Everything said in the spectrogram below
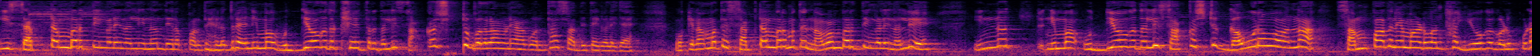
ಈ ಸೆಪ್ಟೆಂಬರ್ ತಿಂಗಳಿನಲ್ಲಿ ಇನ್ನೊಂದೇನಪ್ಪ ಅಂತ ಹೇಳಿದ್ರೆ ನಿಮ್ಮ ಉದ್ಯೋಗದ ಕ್ಷೇತ್ರದಲ್ಲಿ ಸಾಕಷ್ಟು ಬದಲಾವಣೆ ಆಗುವಂತಹ ಸಾಧ್ಯತೆಗಳಿದೆ. ಓಕೆನಾ ಮತ್ತೆ ಸೆಪ್ಟೆಂಬರ್ ಮತ್ತೆ ನವೆಂಬರ್ ತಿಂಗಳಿನಲ್ಲಿ ಇನ್ನು ನಿಮ್ಮ ಉದ್ಯೋಗದಲ್ಲಿ ಸಾಕಷ್ಟು ಗೌರವವನ್ನ ಸಂಪಾದನೆ ಮಾಡುವಂತಹ ಯೋಗಗಳು ಕೂಡ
